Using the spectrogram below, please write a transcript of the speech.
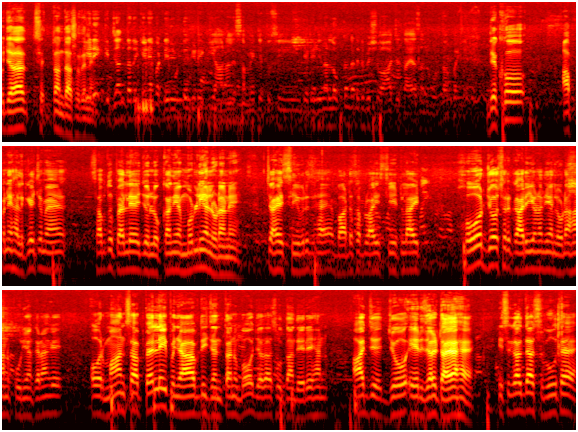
ਉਹ ਜ਼ਿਆਦਾ ਸ- ਤੁਹਾਨੂੰ ਦੱਸ ਸਕਦੇ ਨੇ। ਕਿਹੜੇ ਜਨਤਾ ਦੇ ਕਿਹੜੇ ਵੱਡੇ ਮੁੱਦੇ ਜਿਹੜੇ ਕਿ ਆਉਣ ਵਾਲੇ ਸਮੇਂ 'ਚ ਤੁਸੀਂ ਜਿਹੜੇ ਜਿਹਨਾਂ ਲੋਕਾਂ ਦਾ ਤੇ ਵਿਸ਼ਵਾਸ ਜਤਾਇਆ ਸਾਨੂੰ ਵੋਟਾਂ ਪਾਈਆਂ ਦੇਖੋ ਆਪਣੇ ਹਲਕੇ 'ਚ ਮੈਂ ਸਭ ਤੋਂ ਪਹਿਲੇ ਜੋ ਲੋਕਾਂ ਦੀਆਂ ਮੁੱਢਲੀਆਂ ਲੋੜਾਂ ਨੇ ਚਾਹੇ ਸੀਵਰੇਜ ਹੈ ਵਾਟਰ ਸਪਲਾਈ ਸਟਰੀਟ ਲਾਈਟ ਹੋਰ ਜੋ ਸਰਕਾਰੀ ਉਹਨਾਂ ਦੀਆਂ ਲੋੜਾਂ ਹਨ ਪੂਰੀਆਂ ਕਰਾਂਗੇ। ਔਰ ਮਾਨ ਸਾਹਿਬ ਪਹਿਲੇ ਹੀ ਪੰਜਾਬ ਦੀ ਜਨਤਾ ਨੂੰ ਬਹੁਤ ਜ਼ਿਆਦਾ ਸਹੂਲਤਾਂ ਦੇ ਰਹੇ ਹਨ। ਅੱਜ ਜੋ ਇਹ ਰਿਜ਼ਲਟ ਆਇਆ ਹੈ ਇਸ ਗੱਲ ਦਾ ਸਬੂਤ ਹੈ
